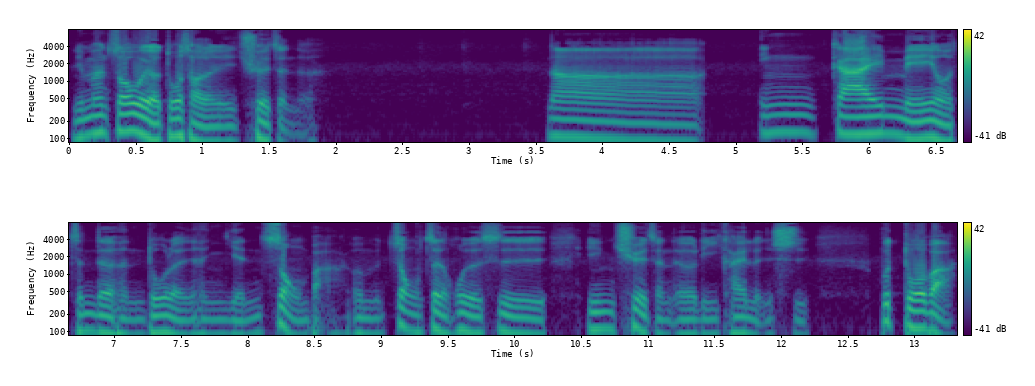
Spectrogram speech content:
你们周围有多少人确诊的？那应该没有，真的很多人很严重吧？我们重症或者是因确诊而离开人世，不多吧？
